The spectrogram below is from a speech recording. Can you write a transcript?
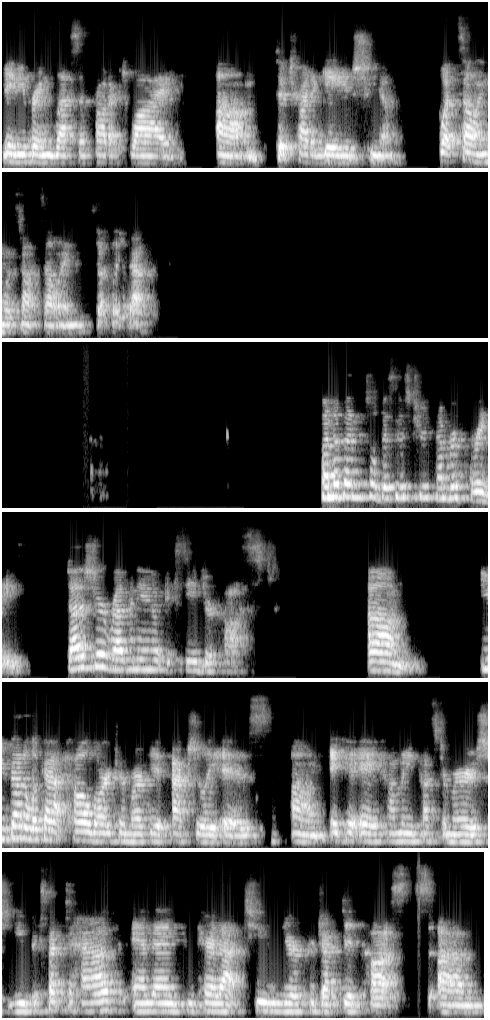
maybe bring less of product Y um, to try to gauge, you know, what's selling, what's not selling, stuff like that. Fundamental business truth number three, does your revenue exceed your cost? Um, you've got to look at how large your market actually is, um, AKA how many customers you expect to have, and then compare that to your projected costs um,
